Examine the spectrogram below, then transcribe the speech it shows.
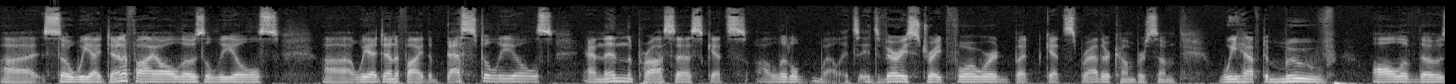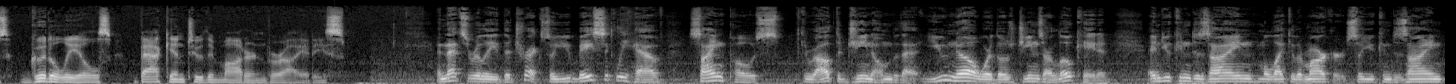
Uh, so we identify all those alleles. Uh, we identify the best alleles, and then the process gets a little well. It's it's very straightforward, but gets rather cumbersome. We have to move all of those good alleles back into the modern varieties. And that's really the trick. So you basically have signposts throughout the genome that you know where those genes are located, and you can design molecular markers. So you can design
